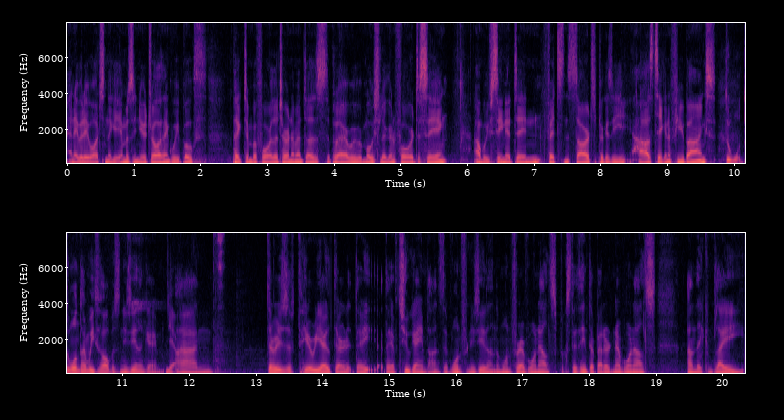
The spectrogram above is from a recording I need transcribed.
anybody watching the game as a neutral. I think we both picked him before the tournament as the player we were most looking forward to seeing, and we've seen it in fits and starts because he has taken a few bangs. The, the one time we saw it was the New Zealand game. Yeah. And there is a theory out there that they, they have two game plans. They have one for New Zealand and one for everyone else because they think they're better than everyone else and they can play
